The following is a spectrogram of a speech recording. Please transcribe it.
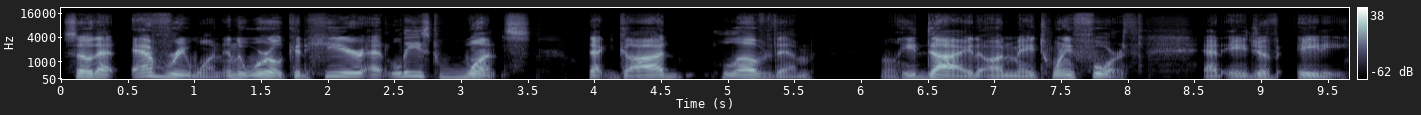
so that everyone in the world could hear at least once that God loved them. Well, he died on May 24th at age of 80.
